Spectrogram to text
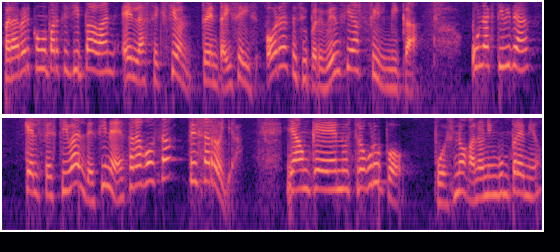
para ver cómo participaban en la sección 36 horas de supervivencia fílmica, una actividad que el Festival de Cine de Zaragoza desarrolla. Y aunque nuestro grupo pues no ganó ningún premio,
